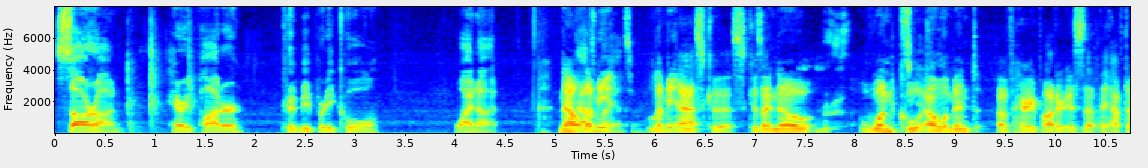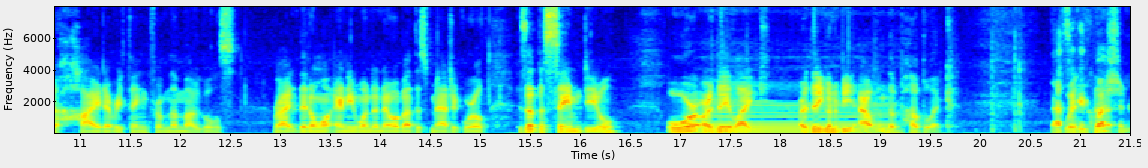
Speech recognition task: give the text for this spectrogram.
Sauron, Harry Potter could be pretty cool. Why not? Now That's let me let me ask this because I know one cool Excuse me. element of Harry Potter is that they have to hide everything from the Muggles, right? They don't want anyone to know about this magic world. Is that the same deal, or are they like are they going to be out in the mm. public? That's a good question.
